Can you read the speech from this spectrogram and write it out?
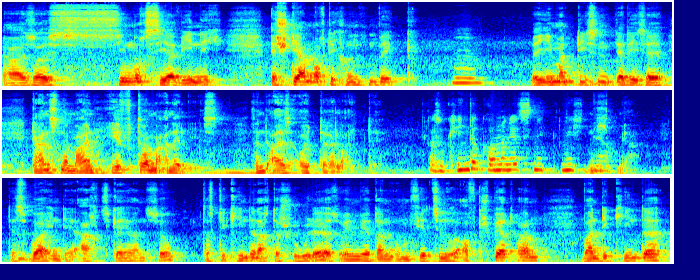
Ja, also es sind noch sehr wenig. Es sterben auch die Kunden weg. Hm. Weil jemand, diesen, der diese ganz normalen Heftromane liest, sind alles ältere Leute. Also Kinder kommen jetzt nicht, nicht mehr? Nicht mehr. Das war in den 80er Jahren so, dass die Kinder nach der Schule, also wenn wir dann um 14 Uhr aufgesperrt haben, waren die Kinder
